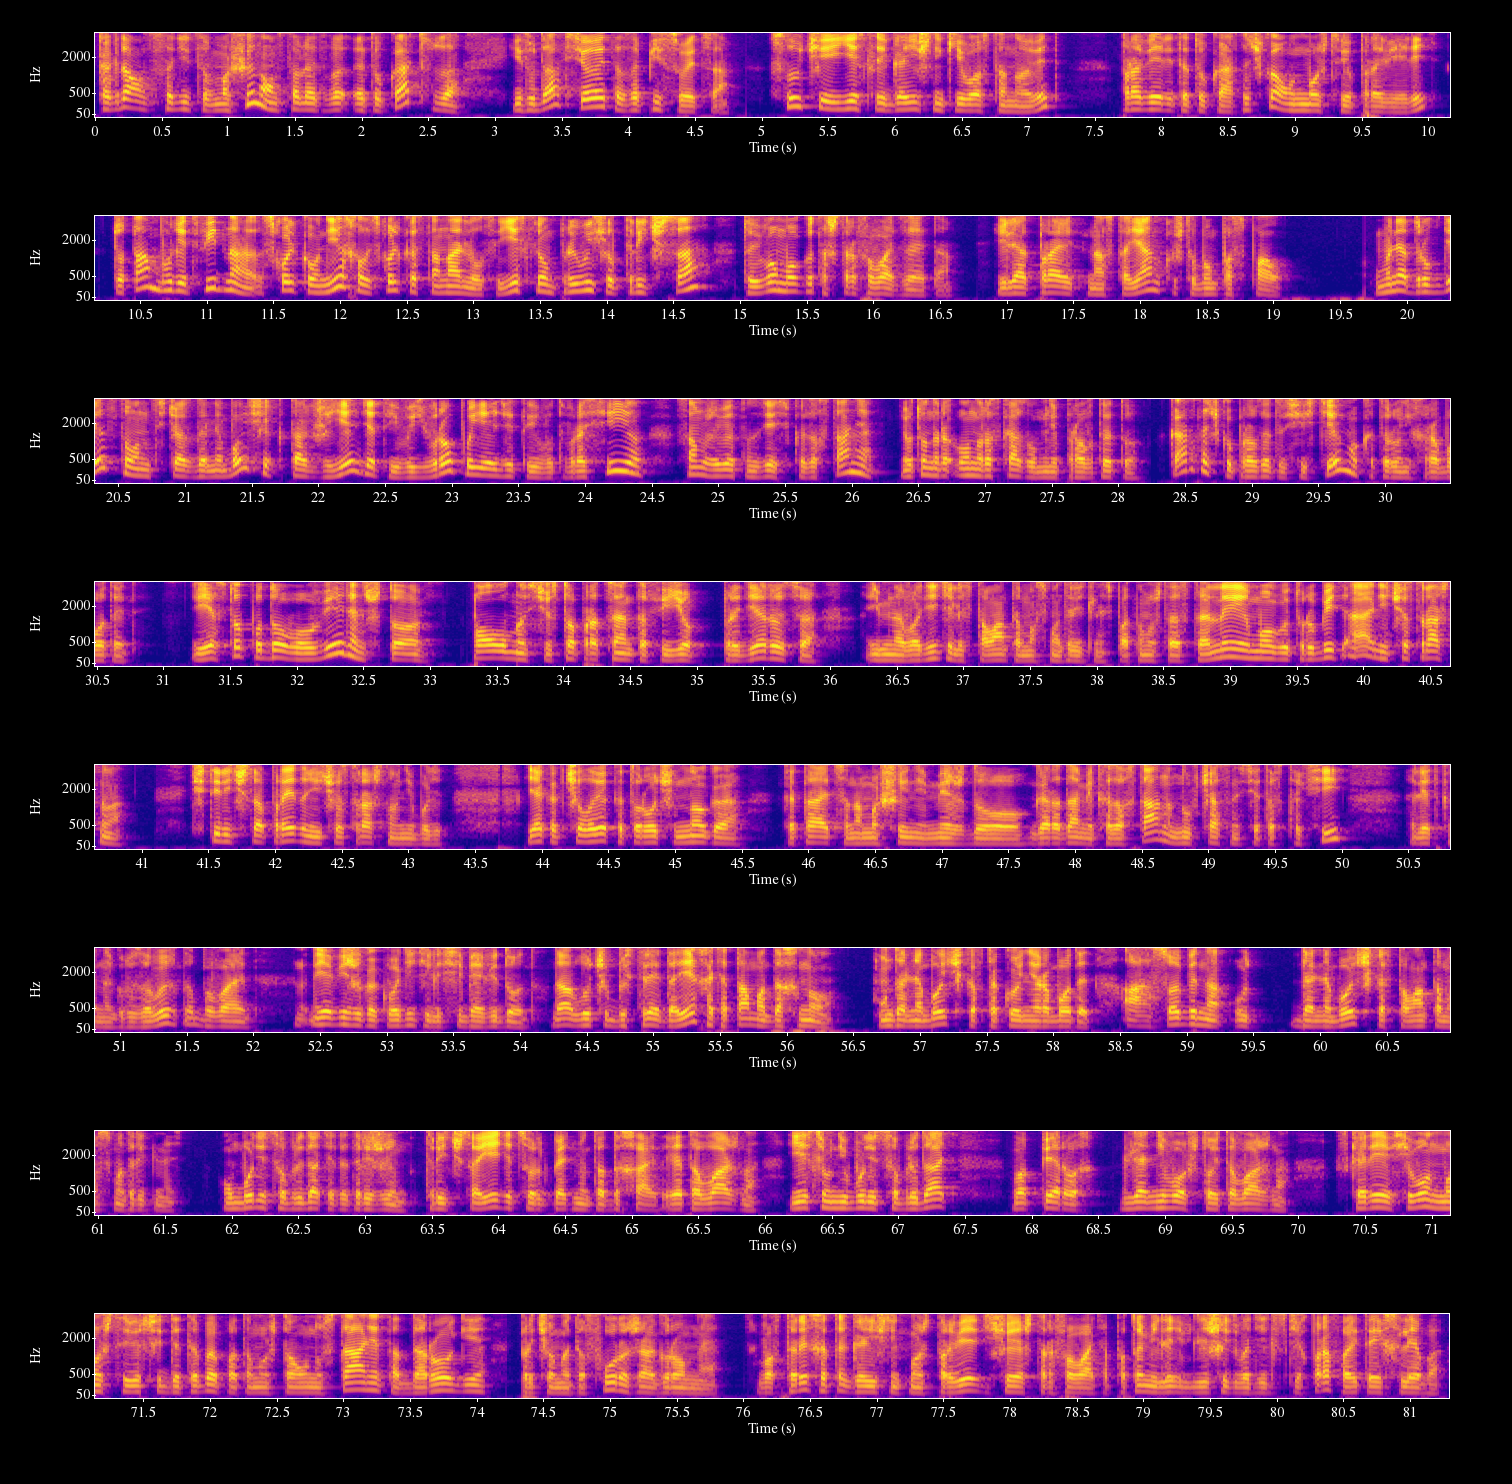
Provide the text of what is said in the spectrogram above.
Когда он садится в машину, он вставляет эту карту туда, и туда все это записывается. В случае, если гаишник его остановит, проверит эту карточку, а он может ее проверить, то там будет видно, сколько он ехал и сколько останавливался. Если он превысил 3 часа, то его могут оштрафовать за это. Или отправить на стоянку, чтобы он поспал. У меня друг детства, он сейчас дальнобойщик, также ездит и в Европу едет, и вот в Россию. Сам живет он здесь, в Казахстане. И вот он, он рассказывал мне про вот эту карточку, про вот эту систему, которая у них работает. И я стопудово уверен, что полностью 100% ее придерживаются именно водители с талантом осмотрительность, потому что остальные могут рубить, а ничего страшного, 4 часа проеду, ничего страшного не будет. Я как человек, который очень много катается на машине между городами Казахстана, ну, в частности, это в такси, редко на грузовых, да, бывает. Я вижу, как водители себя ведут. Да, лучше быстрее доехать, а там отдохну. У дальнобойщиков такое не работает. А особенно у дальнобойщика с талантом осмотрительность. Он будет соблюдать этот режим. Три часа едет, 45 минут отдыхает. И это важно. Если он не будет соблюдать, во-первых, для него что это важно? Скорее всего, он может совершить ДТП, потому что он устанет от дороги, причем эта фура же огромная. Во-вторых, это гаишник может проверить, еще и оштрафовать, а потом лишить водительских прав, а это и хлеба.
